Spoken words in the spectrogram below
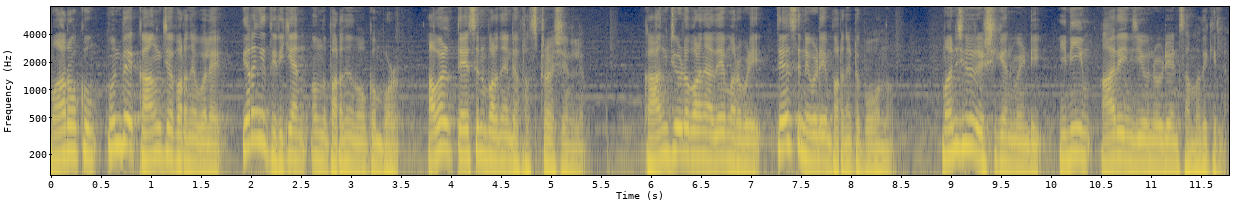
മാറോക്കും മുൻപേ കാങ്ജ പറഞ്ഞ പോലെ ഇറങ്ങി തിരിക്കാൻ ഒന്ന് പറഞ്ഞു നോക്കുമ്പോൾ അവൾ തേസൻ പറഞ്ഞതിന്റെ ഫ്രസ്ട്രേഷനിലും. കാങ്ജിയോട് പറഞ്ഞ അതേ മറുപടി തേസൻ എവിടെയും പറഞ്ഞിട്ട് പോകുന്നു. മനുഷ്യരെ രക്ഷിക്കാൻ വേണ്ടി ഇനിയും ആരെയും ജീവൻ ഒഴിയാൻ സമ്മതിക്കില്ല.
